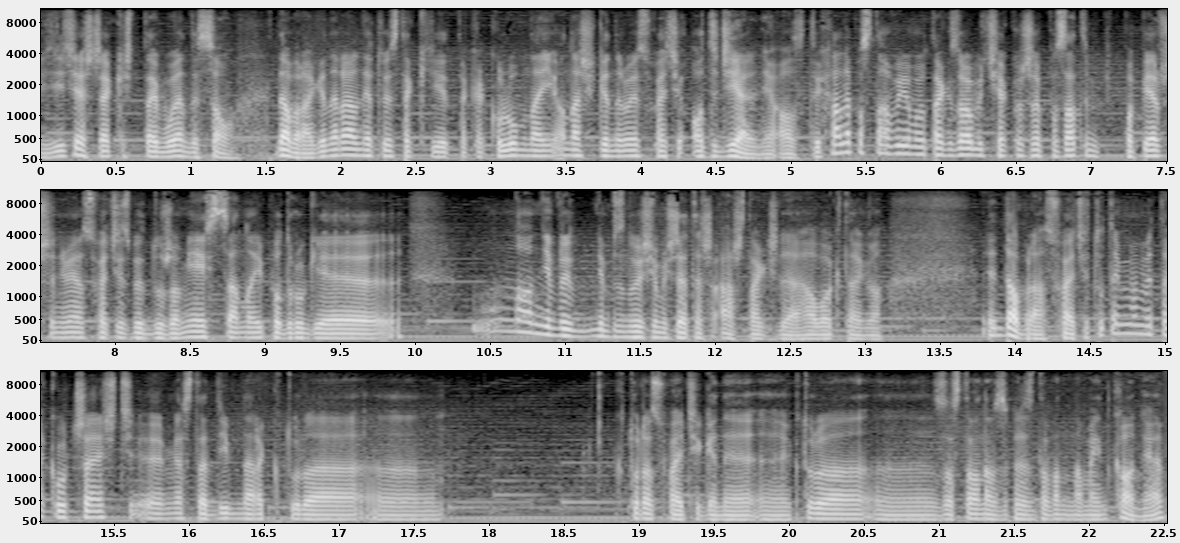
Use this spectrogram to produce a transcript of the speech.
Widzicie, jeszcze jakieś tutaj błędy są. Dobra, generalnie tu jest taki, taka kolumna i ona się generuje, słuchajcie, oddzielnie od tych, ale postanowiłem tak zrobić, jako że poza tym, po pierwsze, nie miałem, słuchajcie, zbyt dużo miejsca, no i po drugie, no nie, nie prezentuje się, myślę, też aż tak źle obok tego. Y, Dobra, słuchajcie, tutaj mamy taką część e, miasta Dimnar, która, e, która słuchajcie, gene, e, która została nam zaprezentowana na Mainconie,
